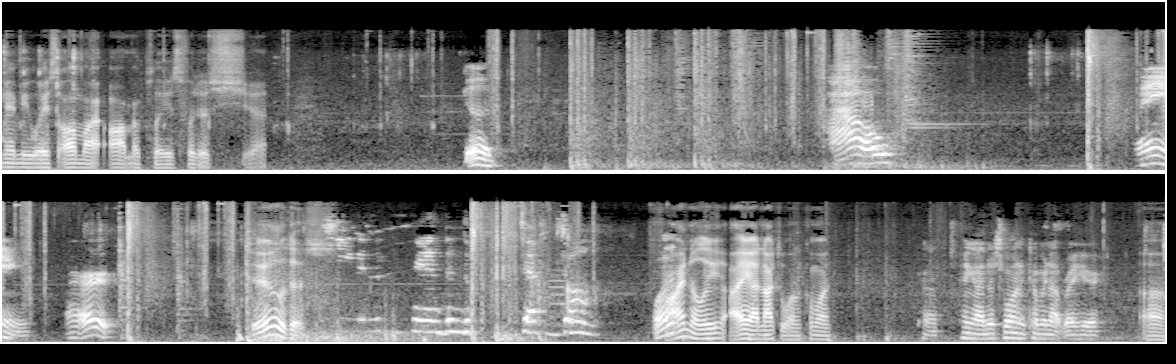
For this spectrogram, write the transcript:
made me waste all my armor plates for this shit. Good. Ow! Dang! I hurt. Dude, this. And then the death dump. What? Finally, I, I knocked one. Come on. Okay. Hang on, there's one coming up right here. Uh,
